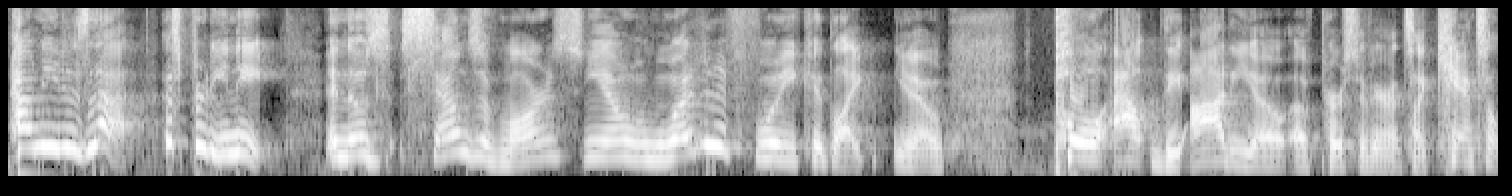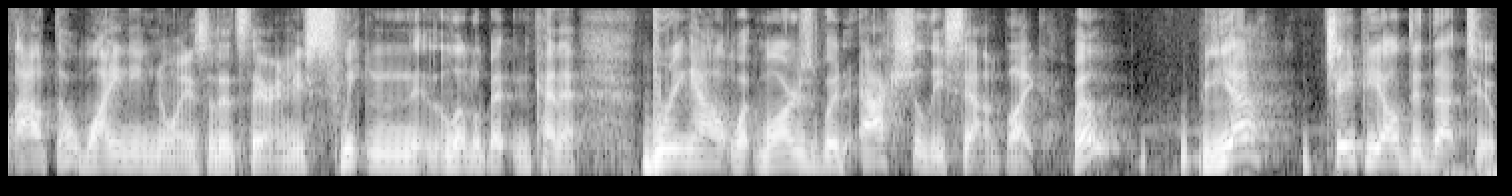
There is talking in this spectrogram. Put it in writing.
How neat is that? That's pretty neat. And those sounds of Mars, you know, what if we could like, you know, pull out the audio of Perseverance, like cancel out the whining noise that's there and we sweeten it a little bit and kind of bring out what Mars would actually sound like? Well, yeah, JPL did that too.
